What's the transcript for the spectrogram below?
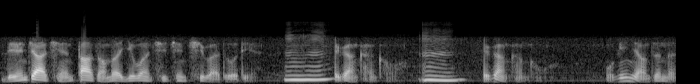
廉价前大涨到一万七千七百多点，嗯，谁敢看空？嗯，谁敢看空？我跟你讲，真的，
